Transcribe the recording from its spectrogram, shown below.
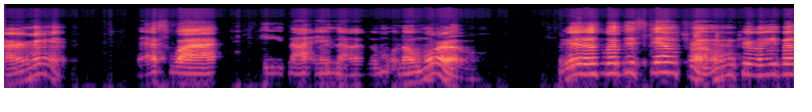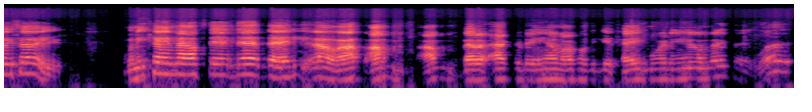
Iron Man. That's why he's not in none of them, no more of them. Yeah, that's what this stems from. I don't care what anybody says. When he came out said that, that he, oh, I, I'm, I'm a better actor than him. I'm supposed to get paid more than him. They say, what?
